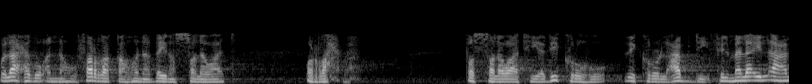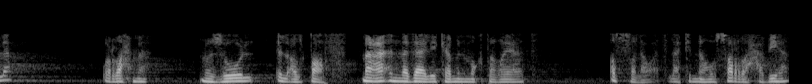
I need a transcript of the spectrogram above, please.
ولاحظوا أنه فرق هنا بين الصلوات والرحمة. فالصلوات هي ذكره ذكر العبد في الملأ الأعلى والرحمة نزول الألطاف مع أن ذلك من مقتضيات الصلوات. لكنه صرح بها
